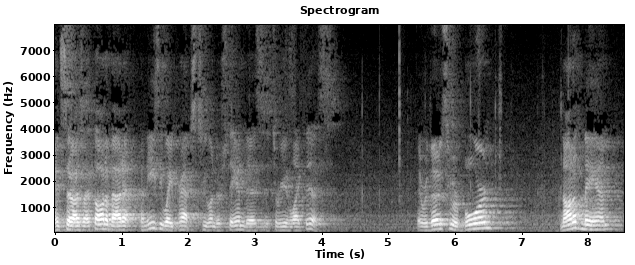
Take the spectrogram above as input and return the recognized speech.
And so, as I thought about it, an easy way perhaps to understand this is to read it like this There were those who were born not of man,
